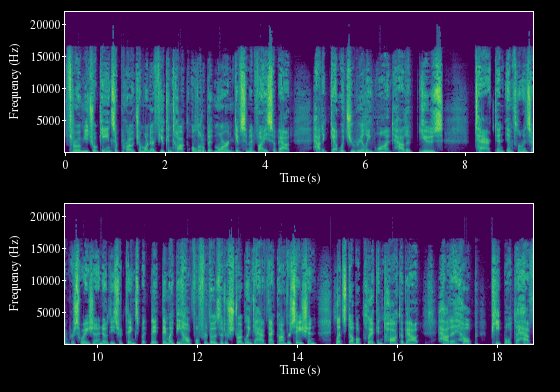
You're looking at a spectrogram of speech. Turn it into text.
through a mutual gains approach. I'm wondering if you can talk a little bit more and give some advice about how to get what you really want, how to use tact and influence and persuasion. I know these are things, but they, they might be helpful for those that are struggling to have that conversation. Let's double click and talk about how to help people to have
